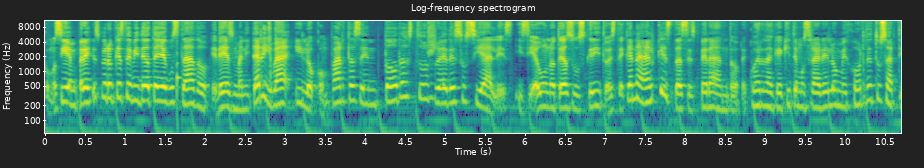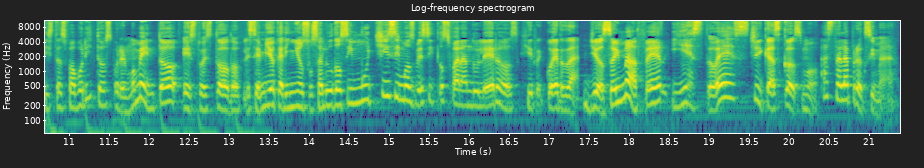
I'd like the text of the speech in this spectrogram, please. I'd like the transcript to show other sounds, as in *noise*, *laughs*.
Como siempre, espero que este video te haya gustado, le des manita arriba y lo compartas en todas tus redes sociales. Y si aún no te has suscrito a este canal, ¿qué estás esperando? Recuerda que aquí te mostraré lo mejor de tus artistas favoritos. Por el momento, esto es todo. Les envío cariñosos saludos y muchísimos besitos faranduleros. Y recuerda, yo soy Maffer y esto es Chicas Cosmo. Hasta la próxima.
